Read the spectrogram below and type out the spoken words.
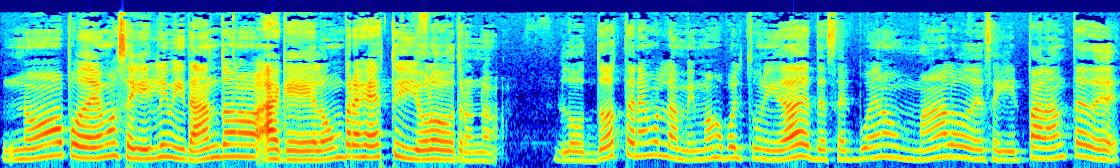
no podemos seguir limitándonos a que el hombre es esto y yo lo otro, no. Los dos tenemos las mismas oportunidades de ser buenos, malos, de seguir para adelante, de,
